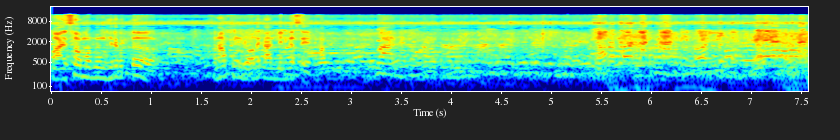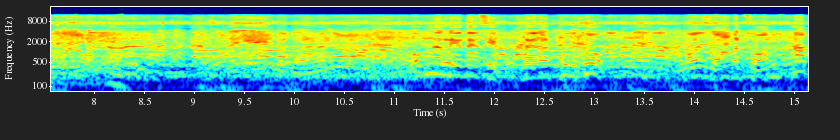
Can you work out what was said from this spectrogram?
ฝ่ายซ่อมบำรุงเฮลิคอปเตอร์คณะคนหลวงและการบินเกษตรครับผมนักเรียนในสิบไทยรัฐผู้โทษร้อยสองพันสองครับ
